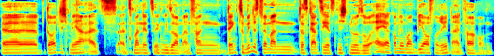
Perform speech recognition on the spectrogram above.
Äh, deutlich mehr als als man jetzt irgendwie so am Anfang denkt. Zumindest wenn man das Ganze jetzt nicht nur so, ey, ja, kommen wir mal ein Bier auf und reden einfach und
